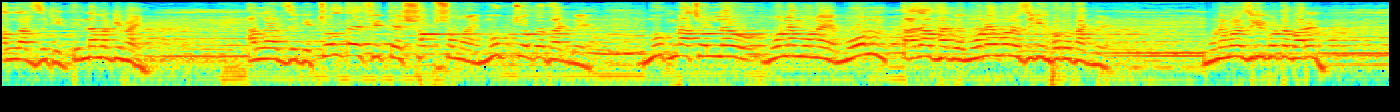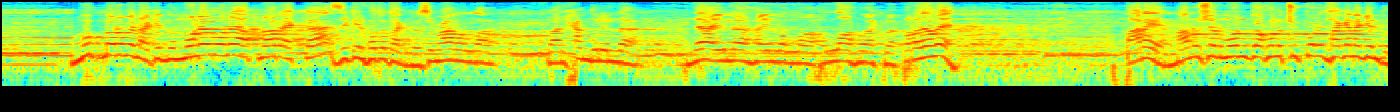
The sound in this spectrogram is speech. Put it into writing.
আল্লাহর জিকির। তিন নাম্বার কি ভাই? আল্লাহর জিকির। চলতে ফিরতে সব সময় মুখ চলতে থাকবে। মুখ না চললেও মনে মনে মন তাজা থাকবে, মনে মনে জিকির হতে থাকবে। মনে মনে জিকির করতে পারেন? মুখ নড়বে না, কিন্তু মনে মনে আপনার একটা জিকির হতে থাকবে। সুবহানাল্লাহ। বা আলহামদুলিল্লাহ। আল্লাহু আকবার। পারা যাবে? পারে। মানুষের মন কখনো চুপ করে থাকে না কিন্তু।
